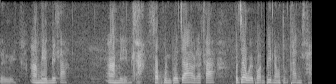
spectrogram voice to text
เลย อาเมนไหมคะ อาเมนค่ะ ขอบคุณพระเจ้านะคะ พระเจ้าอวยพรพี่น้องทุกท่านค่ะ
